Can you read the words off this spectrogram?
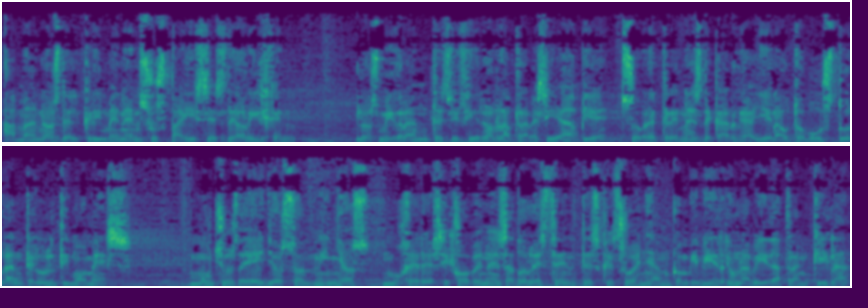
a manos del crimen en sus países de origen. Los migrantes hicieron la travesía a pie, sobre trenes de carga y en autobús durante el último mes. Muchos de ellos son niños, mujeres y jóvenes adolescentes que sueñan con vivir una vida tranquila,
